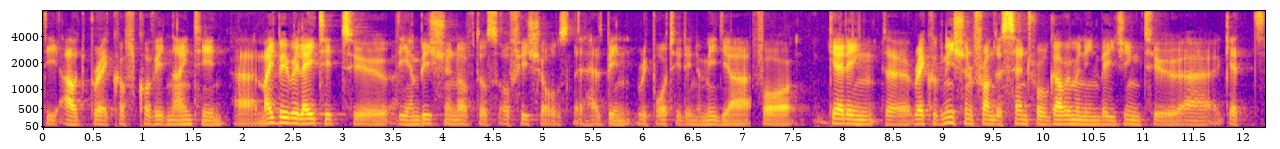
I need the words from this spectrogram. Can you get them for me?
the outbreak of COVID 19 uh, might be related to the ambition of those officials that has been reported in the media for getting the recognition from the central government in Beijing to uh, get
